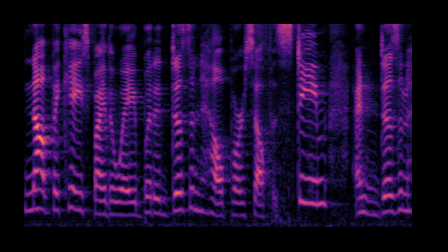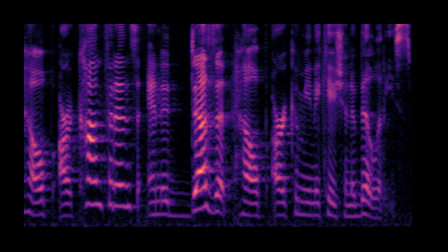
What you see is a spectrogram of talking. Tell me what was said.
not the case, by the way, but it doesn't help our self esteem and it doesn't help our confidence and it doesn't help our communication abilities.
